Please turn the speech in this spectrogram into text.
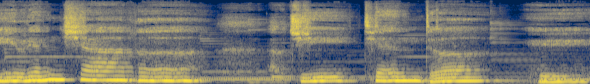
一连下了好几天的雨。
